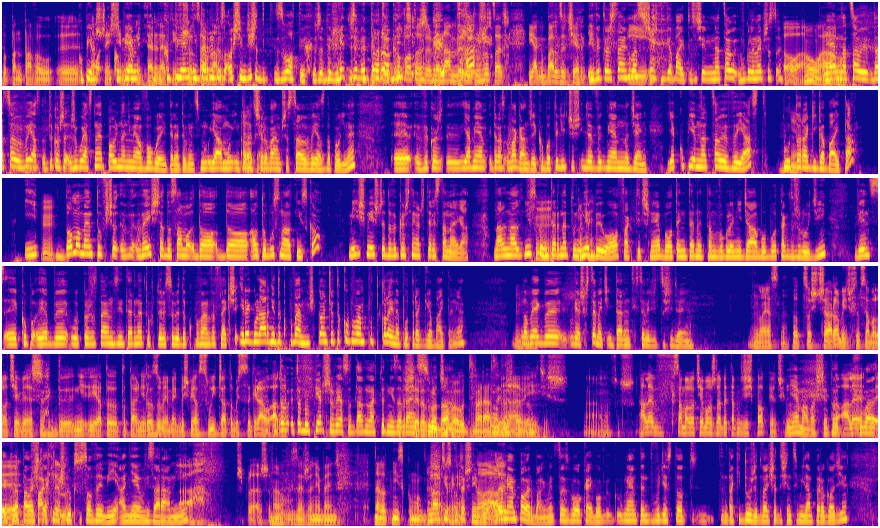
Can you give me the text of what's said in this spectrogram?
bo pan Paweł y, Kupiłem, na szczęście kupiłem, miał internet i kupiłem internetu nam... za 80 zł, żeby, mieć, żeby to Tylko robić. po to, żeby nam wyrzucać, jak bardzo cierpi. I wykorzystałem chyba I- z 6 GB. W sensie na cały, w ogóle najprzez... O, wow. Miałem na cały, na cały wyjazd, tylko że, żeby było jasne, Paulina nie miała w ogóle internetu, więc ja mój internet Okej. szerowałem przez cały wyjazd do Pauliny. E, wyko- e, ja miałem, i teraz uwaga Andrzejku, bo ty liczysz ile miałem na dzień. Ja kupiłem na cały wyjazd półtora gigabajta i Mm. do momentu wejścia do, samo, do, do autobusu na lotnisko mieliśmy jeszcze do wykorzystania 400 mega. No ale na lotnisku Hmm, internetu nie było faktycznie, bo ten internet tam w ogóle nie działał, bo było tak dużo ludzi, więc y, jakby korzystałem z internetu, który sobie dokupowałem we Flexie i regularnie dokupowałem, mi się kończył, to kupowałem kolejne półtora gigabajta, nie? No bo jakby, wiesz, chcę mieć internet i chcę wiedzieć, co się dzieje. No jasne, no coś trzeba robić w tym samolocie, wiesz, jakby nie, ja to totalnie rozumiem. Jakbyś miał Switcha, to byś sobie grał, A ale... to, to był pierwszy wyjazd od dawna, na który nie zabrałem się Switcha. rozładował dwa razy. No A, widzisz. A, no cóż. Ale w samolocie można by tam gdzieś podpiąć chyba. Nie ma właśnie, to No, ale, chyba jak y, latałeś faktem- jakimiś luksusowymi, a nie wizarami. A, przepraszam. No że nie będzie. Na lotnisku mógłbyś. Na lotnisku Okej. też nie No, było, ale... ale- miałem powerbank, więc to jest było ok, bo miałem ten 20, ten taki duży 20 tysięcy mAh,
